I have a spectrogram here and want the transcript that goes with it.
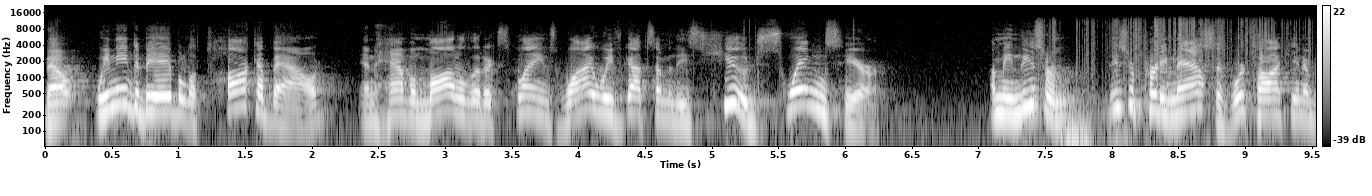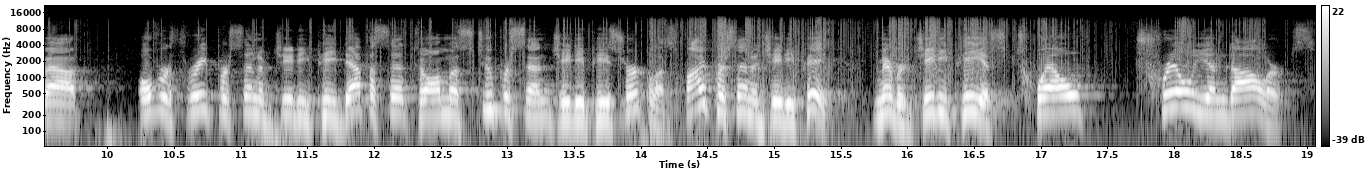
Now, we need to be able to talk about and have a model that explains why we've got some of these huge swings here. I mean, these are, these are pretty massive. We're talking about over 3% of GDP deficit to almost 2% GDP surplus, 5% of GDP. Remember, GDP is 12 trillion dollars.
